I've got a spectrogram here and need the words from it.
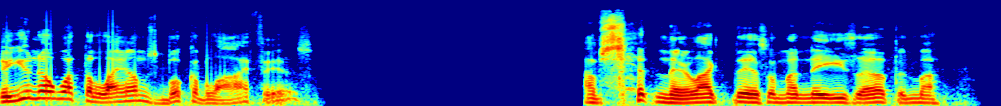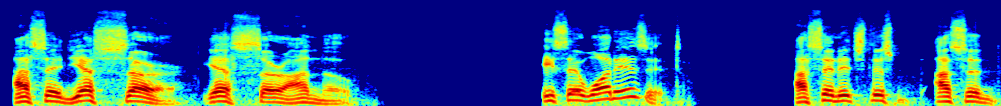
Do you know what the Lamb's book of life is? I'm sitting there like this with my knees up and my I said, Yes, sir. Yes, sir, I know. He said, What is it? I said, It's this I said,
